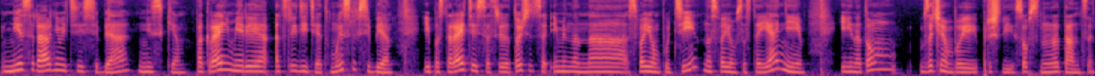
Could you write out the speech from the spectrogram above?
не сравнивайте себя ни с кем. По крайней мере, отследите эту мысль в себе и постарайтесь сосредоточиться именно на своем пути, на своем состоянии и на том, зачем вы пришли, собственно, на танцы.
